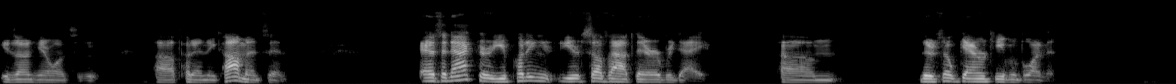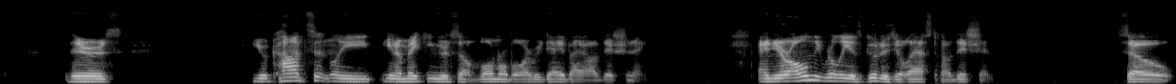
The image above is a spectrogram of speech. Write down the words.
is on here wants to uh, put any comments in. As an actor, you're putting yourself out there every day. Um, there's no guarantee of employment. There's you're constantly, you know, making yourself vulnerable every day by auditioning. And you're only really as good as your last audition. So,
